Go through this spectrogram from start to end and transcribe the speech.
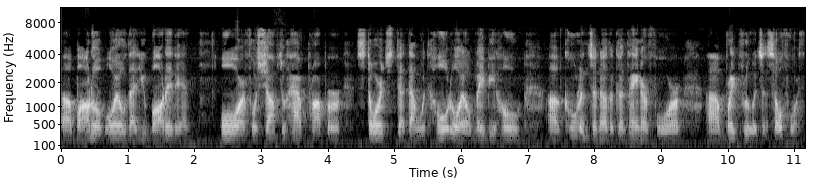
uh, bottle of oil that you bought it in. Or for shops to have proper storage that, that would hold oil, maybe hold uh, coolants, another container for uh, brake fluids, and so forth.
